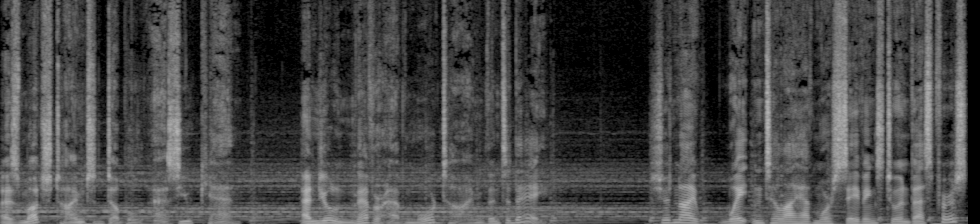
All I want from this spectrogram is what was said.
as much time to double as you can, and you'll never have more time than today. Shouldn't I wait until I have more savings to invest first?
